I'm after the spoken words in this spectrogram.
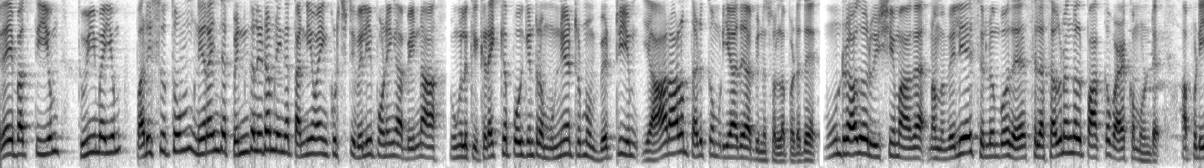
இறைபக்தியும் தூய்மையும் பரிசுத்தமும் நிறைந்த பெண்களிடம் நீங்கள் தண்ணி வாங்கி குடிச்சிட்டு வெளியே போனீங்க அப்படின்னா உங்களுக்கு கிடைக்க போகின்ற முன்னேற்றமும் வெற்றியும் யாராலும் தடுக்க முடியாது அப்படின்னு சொல்லப்படுது. மூன்றாவது ஒரு விஷயமாக நம்ம வெளியே செல்லும்போது சில சகுனங்கள் பார்க்க வழக்கம் உண்டு. அப்படி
